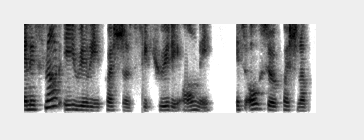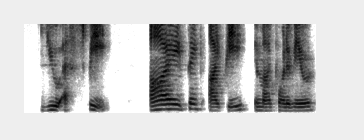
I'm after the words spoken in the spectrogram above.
And it's not a really a question of security only, it's also a question of USP. I think IP, in my point of view,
